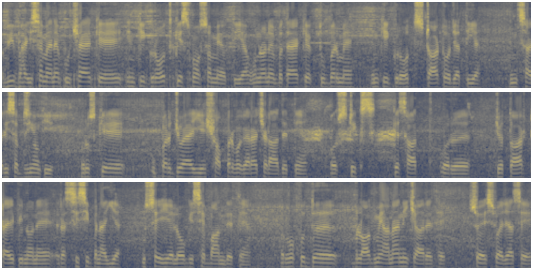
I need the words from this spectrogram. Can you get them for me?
अभी भाई से मैंने पूछा है कि इनकी ग्रोथ किस मौसम में होती है। उन्होंने बताया कि अक्टूबर में इनकी ग्रोथ स्टार्ट हो जाती है, इन सारी सब्ज़ियों की। और उसके ऊपर जो है ये शॉपर वगैरह चढ़ा देते हैं और स्टिक्स के साथ और जो तार टाइप इन्होंने रस्सी सी बनाई है, उससे ये लोग इसे बाँध देते हैं। और वो ख़ुद व्लॉग में आना नहीं चाह रहे थे सो इस वजह से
